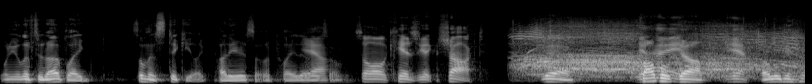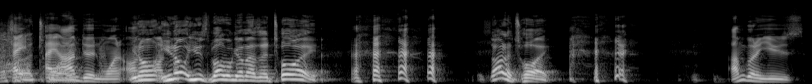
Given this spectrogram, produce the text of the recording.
When you lift it up, like something sticky, like putty or something, Play-Doh or Yeah. something. So all kids get shocked. Yeah. Yeah, Bubble hey, gum. Yeah. Bubble gum. That's Hey, not a toy. hey, I'm doing one. On, you don't on you my- don't use bubble gum as a toy. it's not a toy. I'm going to use.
